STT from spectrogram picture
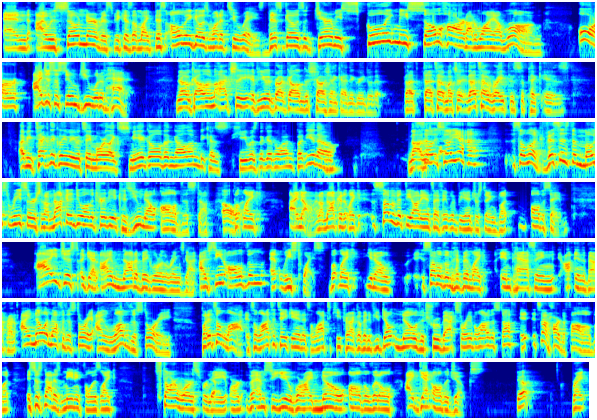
And I was so nervous because I'm like, this only goes one of two ways. This goes Jeremy schooling me so hard on why I'm wrong, or I just assumed you would have had it. No, Gollum. Actually, if you had brought Gollum to Shawshank, I'd agreed with it. That that's how much. That's how right this pick is. I mean, technically, we would say more like Smeagol than Gollum because he was the good one. But you know, not so. So yeah. So look, this is the most research, and I'm not going to do all the trivia because you know all of this stuff. Oh, but like, I know, and I'm not going to like some of it. The audience, I think, would be interesting, but all the same. I just, again, I am not a big Lord of the Rings guy. I've seen all of them at least twice, but like, you know, some of them have been like in passing uh, in the background. I know enough of the story. I love the story, but it's a lot. It's a lot to take in. It's a lot to keep track of. And if you don't know the true backstory of a lot of the stuff, it, it's not hard to follow, but it's just not as meaningful as like Star Wars for yeah. me or the MCU, where I know all the little, I get all the jokes. Yep. Right.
